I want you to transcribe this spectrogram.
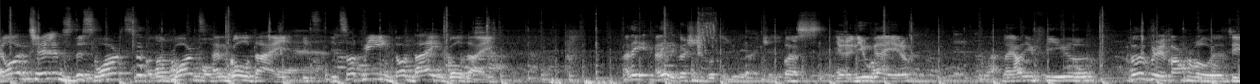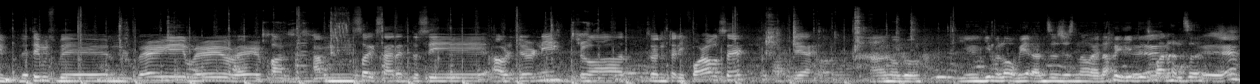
don't challenge this word word and go die. It's, it's not meaning don't die, go die. I think I think the question should go to you actually. Because you're the new guy, you know. Like, how do you feel? I feel pretty comfortable with the team. The team's been very, very, very fun. I'm so excited to see our journey throughout 2024, I would say. Yeah. I don't know, bro. You give a lot of weird answers just now, and now you give this one answer. Yeah.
